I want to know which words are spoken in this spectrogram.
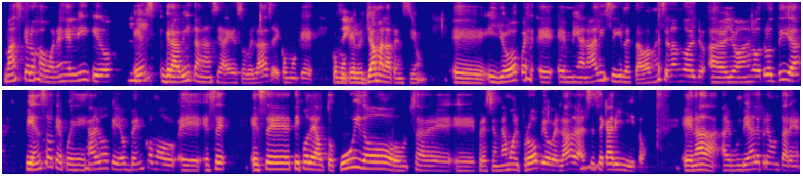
más que los jabones en líquido, es gravitan hacia eso, ¿verdad? como que, como que los llama la atención. Eh, y yo, pues, eh, en mi análisis, le estaba mencionando a, a Joan el otro día, pienso que pues es algo que ellos ven como eh, ese ese tipo de autocuido, ¿sabe? Eh, expresión de amor propio, ¿verdad? Darse ese cariñito. Eh, nada, algún día le preguntaré,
